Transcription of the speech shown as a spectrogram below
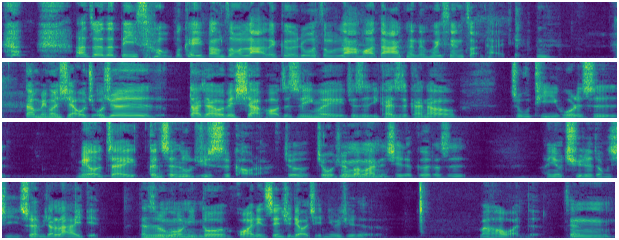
他觉得第一首不可以放这么辣的歌，如果这么辣的话，大家可能会先转台。嗯，但没关系啊，我觉我觉得。大家会被吓跑，只是因为就是一开始看到主题或者是没有再更深入的去思考了。就就我觉得爸爸你写的歌都是很有趣的东西，嗯、虽然比较辣一点，但是如果你多花一点时间去了解，你会觉得蛮好玩的。这样，嗯，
